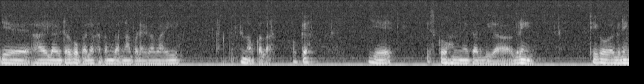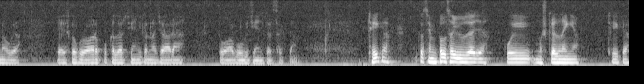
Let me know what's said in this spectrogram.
ये हाईलाइटर को पहले ख़त्म करना पड़ेगा भाई। नो कलर ओके ये इसको हमने कर दिया ग्रीन ठीक हो गया? ग्रीन हो गया। या इसका कोई और कलर चेंज करना चाह रहे हैं तो आप वो भी चेंज कर सकते हैं। ठीक है? तो सिंपल सा यूज़ है जो कोई मुश्किल नहीं है, ठीक है?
